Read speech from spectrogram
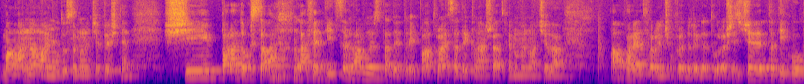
mama n-a mai da. putut să mănânce pește și paradoxal, la fetiță, la vârsta de 3-4 ani s-a declanșat fenomenul acela aparent fără niciun fel de legătură. Și zice tăticul,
